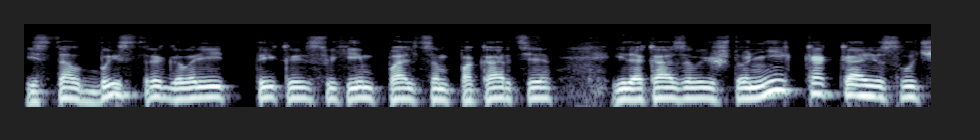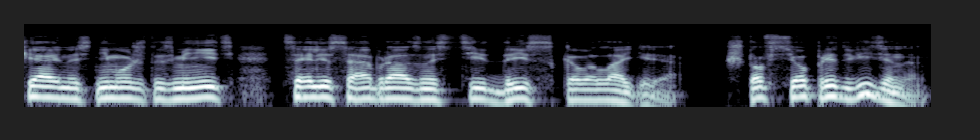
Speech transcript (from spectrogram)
и стал быстро говорить, тыкая сухим пальцем по карте и доказывая, что никакая случайность не может изменить целесообразности Дрисского лагеря, что все предвидено,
